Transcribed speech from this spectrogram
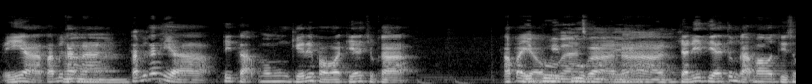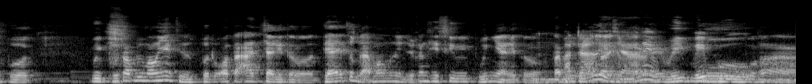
Iya tapi karena Hmm. tapi kan ya tidak memungkiri bahwa dia juga apa ya Wibu wibu, kan kan. Nah, jadi dia itu nggak mau disebut wibu tapi maunya disebut otak aja gitu loh. Dia itu nggak mau menunjukkan sisi wibunya gitu loh. Hmm, tapi padahal ya sebenarnya wibu, wibu. Heeh.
